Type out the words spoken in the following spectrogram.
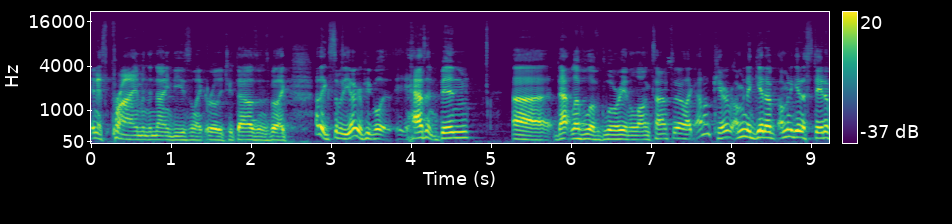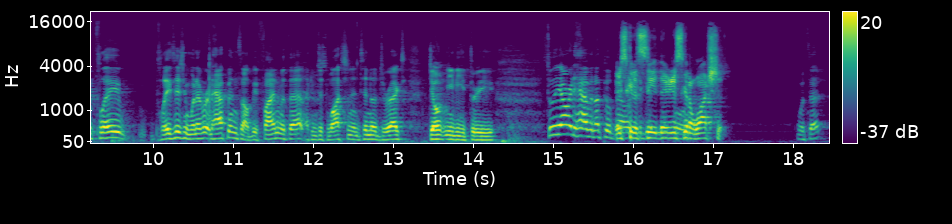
in its prime in the 90s and like early 2000s but like I think some of the younger people it hasn't been uh, that level of glory in a long time so they're like I don't care I'm gonna get a I'm gonna get a state of play PlayStation whenever it happens I'll be fine with that I can just watch a Nintendo Direct don't need E3 so they already have an uphill battle They're just gonna to see. They're just gonna watch. it. What's that?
